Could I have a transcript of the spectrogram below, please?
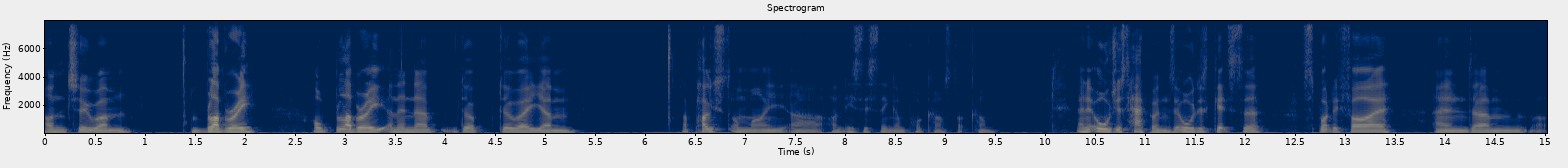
onto um, Blubrry, old Blubrry, and then uh, do a, do a um, a post on my uh, on is this thing on podcast.com, and it all just happens. It all just gets to Spotify and um,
